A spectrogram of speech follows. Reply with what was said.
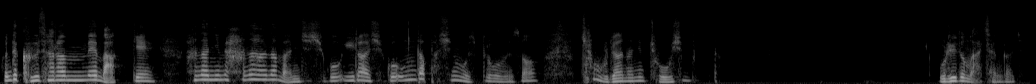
근데 그 사람에 맞게 하나님이 하나하나 만지시고 일하시고 응답하시는 모습들을 보면서 참 우리 하나님 좋으신 분이다. 우리도 마찬가지예요.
